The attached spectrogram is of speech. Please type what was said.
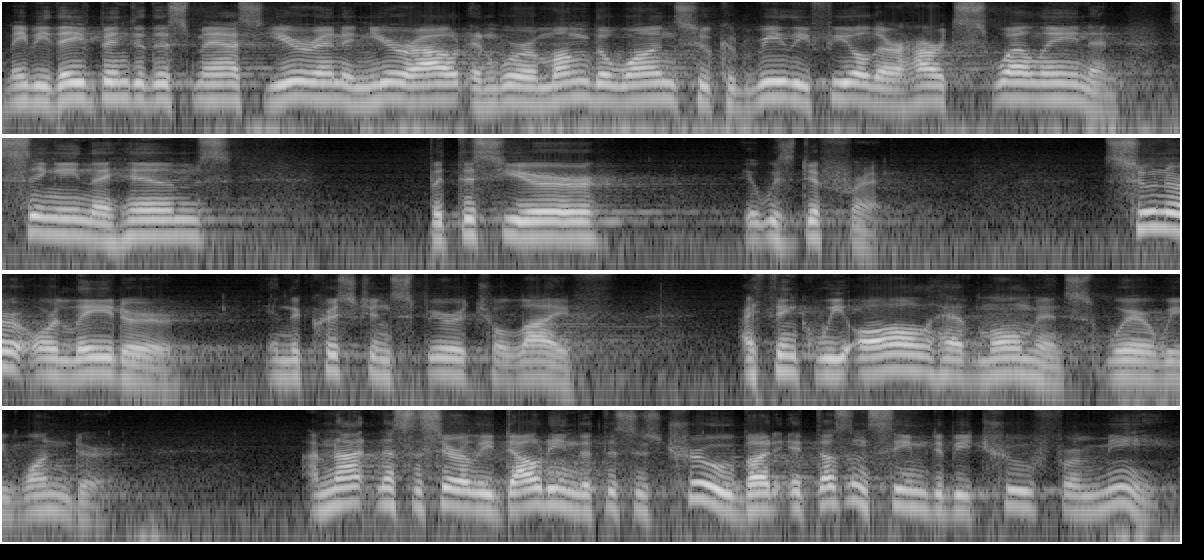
Maybe they've been to this Mass year in and year out, and were among the ones who could really feel their hearts swelling and singing the hymns. But this year, it was different. Sooner or later in the Christian spiritual life, I think we all have moments where we wonder. I'm not necessarily doubting that this is true, but it doesn't seem to be true for me.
